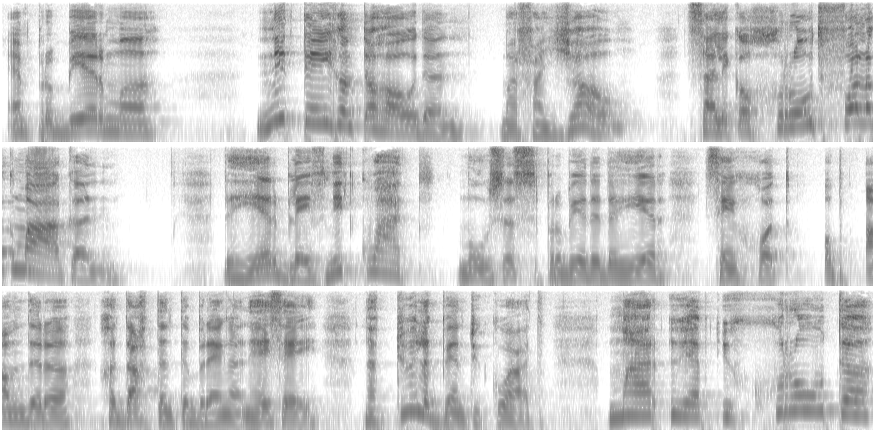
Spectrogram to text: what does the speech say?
En probeer me niet tegen te houden. Maar van jou zal ik een groot volk maken. De Heer bleef niet kwaad. Mozes probeerde de Heer, zijn God, op andere gedachten te brengen. Hij zei: Natuurlijk bent u kwaad, maar u hebt uw grote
